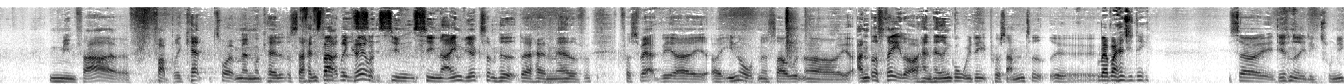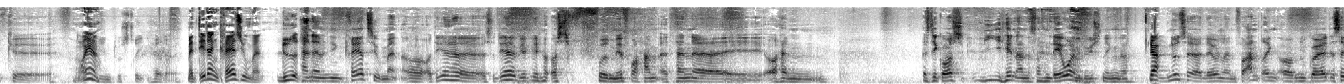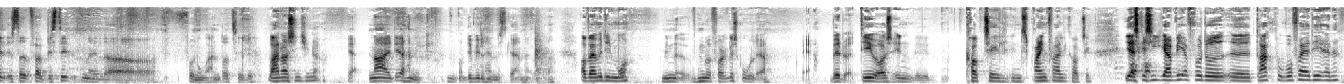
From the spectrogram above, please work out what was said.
Min far er fabrikant, tror jeg, man må kalde det. Så han startede sin, sin egen virksomhed, da han havde for, for svært ved at, at indordne sig under andres regler, og han havde en god idé på samme tid. Øh, Hvad var hans idé? Så øh, det er sådan noget elektronik øh, Nå ja. industri. Halløj. Men det er da en kreativ mand, lyder det Han er en kreativ mand, og, og det, har, altså, det har jeg virkelig også fået med fra ham, at han er, øh, og han, altså det går også lige i hænderne, så han laver en løsning. Og Ja. Er nødt til at lave en eller anden forandring, og nu gør jeg det selv, i stedet for at bestille den, eller få nogle andre til det. Var han også ingeniør? Ja. Nej, det er han ikke, og det ville han vist gerne have været. Og hvad med din mor? Min, øh, hun er folkeskolelærer. Ved du det er jo også en øh, cocktail, en sprængfarlig cocktail. Jeg skal sige, jeg er ved at få noget øh, drak på. Hvorfor er det, Anna?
